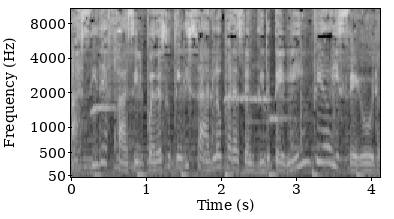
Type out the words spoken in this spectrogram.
Así de fácil puedes utilizarlo para sentirte limpio y seguro.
